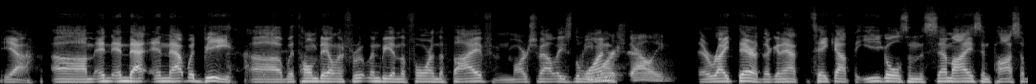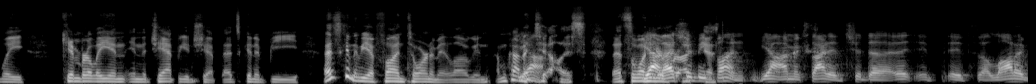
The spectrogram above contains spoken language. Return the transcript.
Yeah, um, and and that and that would be uh, with Homedale and Fruitland being the four and the five, and Marsh Valley's the one. Marsh Valley, they're right there. They're going to have to take out the Eagles in the semis and possibly Kimberly in, in the championship. That's going to be that's to be a fun tournament, Logan. I'm kind of yeah. jealous. That's the one. Yeah, that should be fun. Yeah, I'm excited. Should uh, it, it's a lot of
